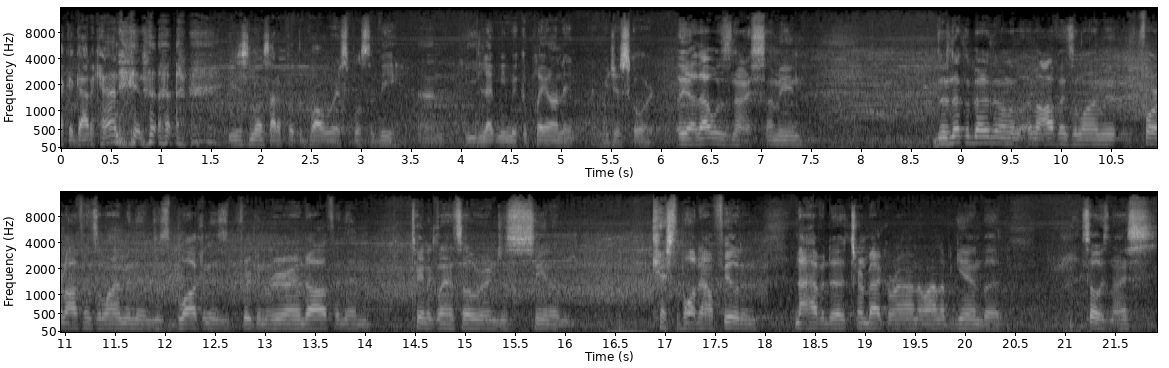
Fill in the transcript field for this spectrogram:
Kaka got a cannon. he just knows how to put the ball where it's supposed to be. And he let me make a play on it, and we just scored. Oh, yeah, that was nice. I mean, there's nothing better than an offensive lineman for an offensive lineman than just blocking his freaking rear end off and then taking a glance over and just seeing him catch the ball downfield and not having to turn back around and line up again. But it's always nice.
